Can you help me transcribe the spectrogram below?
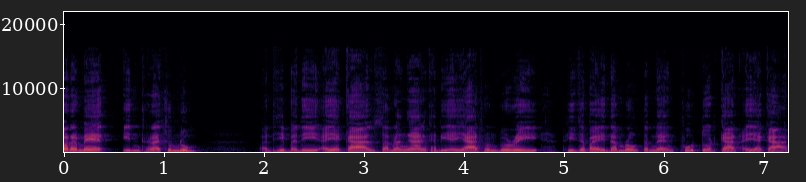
ประเมศอินทรชุมนุม อธิบดีอายการสำนักงงานคดีอาญาธนบุรี ที่จะไปดำรงตำแหน่งผู้ตรวจการอายการ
